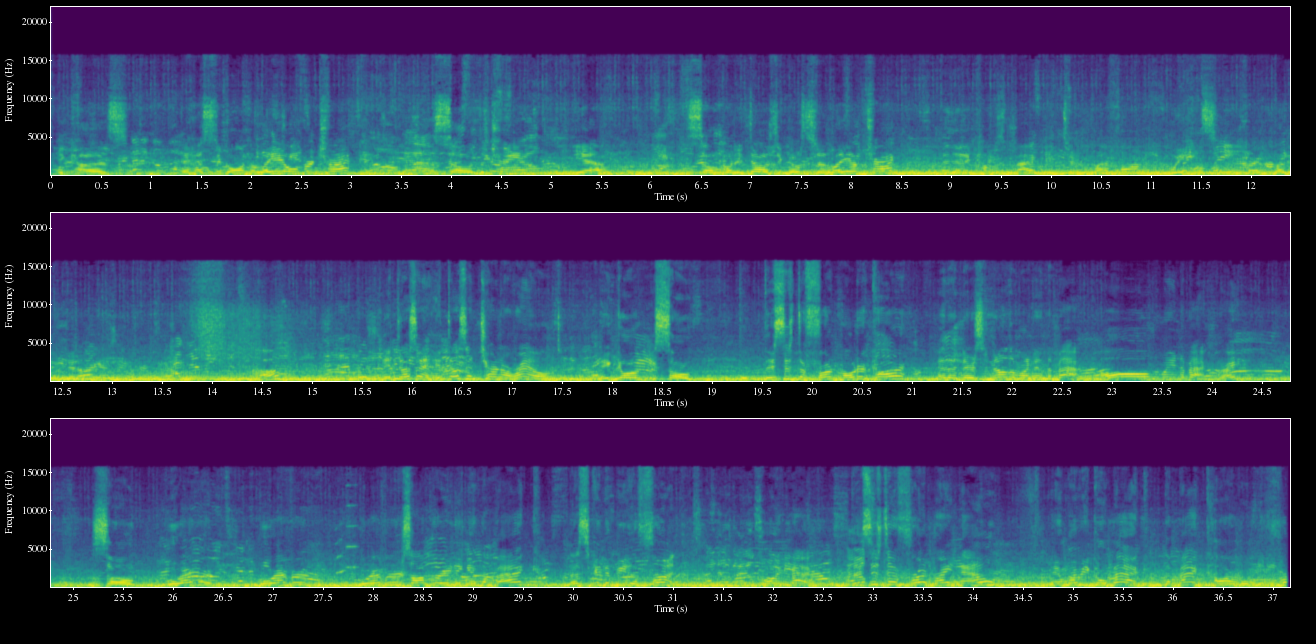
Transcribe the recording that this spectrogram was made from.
because it has to go on the layover track. So the train, yeah. So what it does, it goes to the layup track, and then it comes back into the platform and waits for everybody to get on. And then we- Huh? It doesn't. It doesn't turn around. It goes. So this is the front motor car, and then there's another one in the back, all the way in the back, right? So whoever, whoever, whoever's operating in the back, that's going to be the front going back. This is the front right now, and when we go back, the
